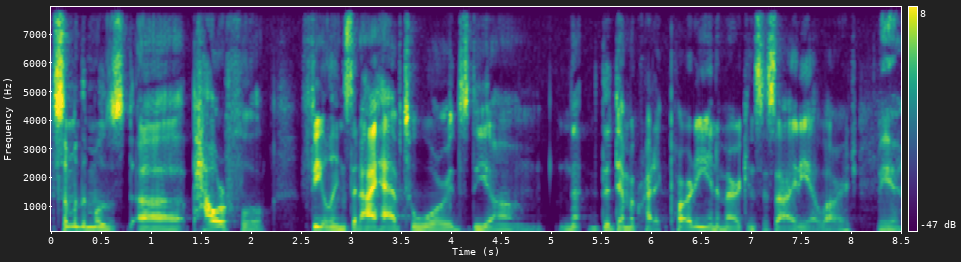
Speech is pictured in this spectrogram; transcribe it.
some of the most uh, powerful feelings that I have towards the um the Democratic Party and American society at large Yeah.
